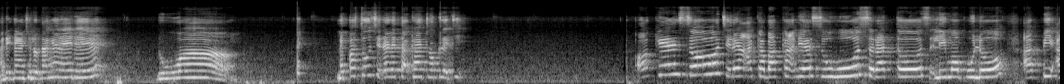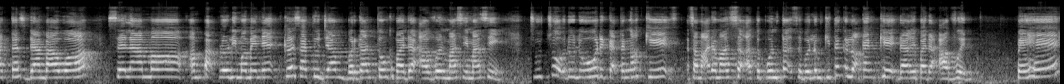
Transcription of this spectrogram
Adik jangan celup tangan eh, adik. Dua. Lepas tu cik dah letakkan coklat cik. Okey, so dah akan bakar dia suhu 150 api atas dan bawah selama 45 minit ke 1 jam bergantung kepada oven masing-masing. Cucuk dulu dekat tengah kek sama ada masak ataupun tak sebelum kita keluarkan kek daripada oven. Pehe?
